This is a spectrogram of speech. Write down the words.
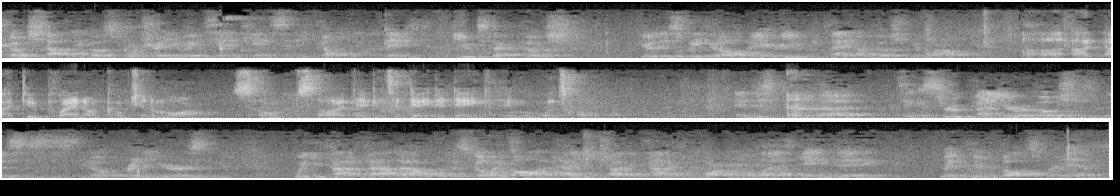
Coach Todd Leabo, Sports Radio 810 Kansas City. A couple things. Do you expect Coach here this week at all? Are you, are you planning on coaching tomorrow? Uh, I, I do plan on coaching tomorrow, so so I think it's a day-to-day thing with what's going on. And just uh, take us through kind of your emotions with this. This is you know a friend of yours, and when you kind of found out what was going on and how you tried to kind of compartmentalize game day with your thoughts for him.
